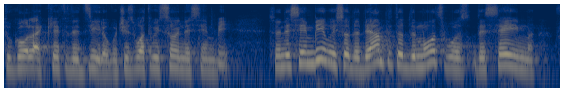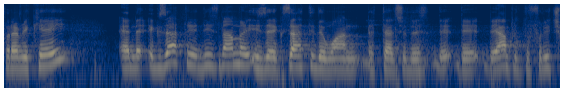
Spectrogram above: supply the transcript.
to go like k to the 0, which is what we saw in the CMB. So in the CMB, we saw that the amplitude of the modes was the same for every k, and exactly this number is exactly the one that tells you the, the, the, amplitude for each,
